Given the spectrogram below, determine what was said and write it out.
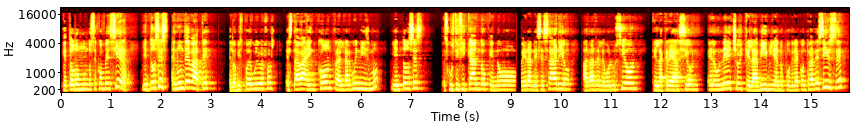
que todo el mundo se convenciera. Y entonces, en un debate, el obispo de Wilberforce estaba en contra del darwinismo y entonces justificando que no era necesario hablar de la evolución, que la creación era un hecho y que la Biblia no podría contradecirse.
